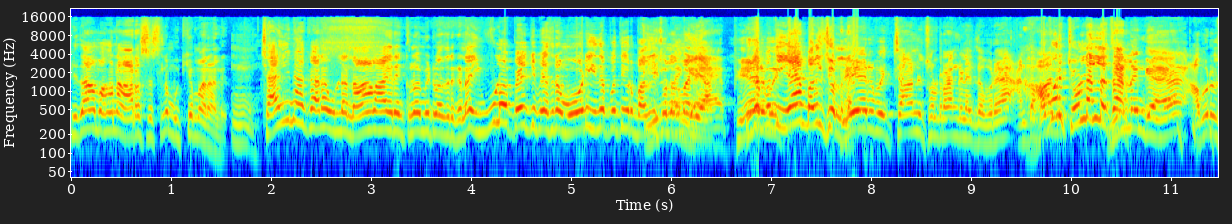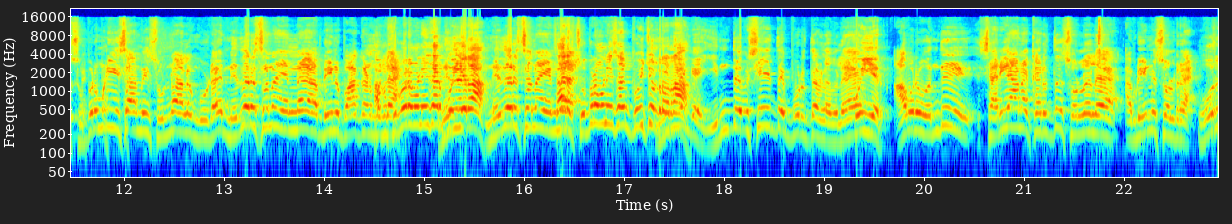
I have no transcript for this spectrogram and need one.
பிதாமகன் ஆர்எஸ்எஸ்ல முக்கியமான ஆளு. சைனாக்காரன் உள்ள நாலாயிரம் கிலோமீட்டர் வந்திருக்குன்னா இவ்வளவு பேச்சு பேசுற மோடி இதை பத்தி ஒரு பதில் சொல்லணுமா இல்லையா? இதை பத்தி ஏன் பதில் சொல்லல? பேர் வச்சான்னு சொல்றாங்களே தவிர அந்த அவர் சொல்லல சார். இல்லைங்க. அவரு சுப்பிரமணிய சாமி சொன்னாலும் கூட நிதர்சனம் என்ன? அப்படின்னு பார்க்கணும் சுப்பிரமணிய சார் பொய்யரா? நிதர்சனம் என்ன? சுப்பிரமணிய சாமி போய் சொல்றாரா? இல்லைங்க, இந்த விஷயத்தை பொறுத்த அளவுல. அவர் வந்து சரியான கருத்து சொல்லல அப்படின்னு சொல்ற ஒரு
